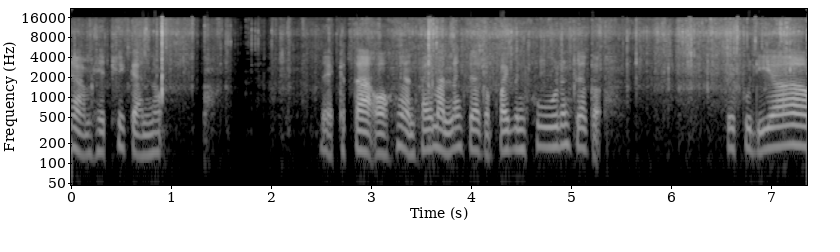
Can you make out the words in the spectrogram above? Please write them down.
ยามเฮ็ดคือกันเนาะแดกกระตาออกงานไฟมันนั่งเสือกับไปเป็นครูนั่งเสือกับไปผู้เดียว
